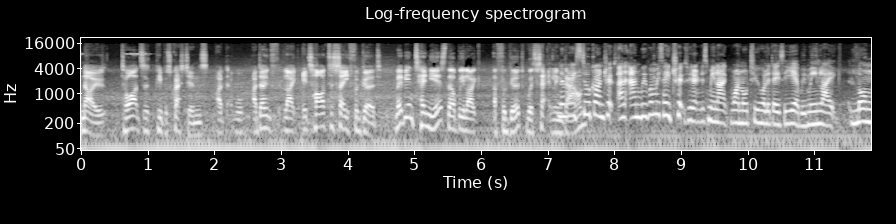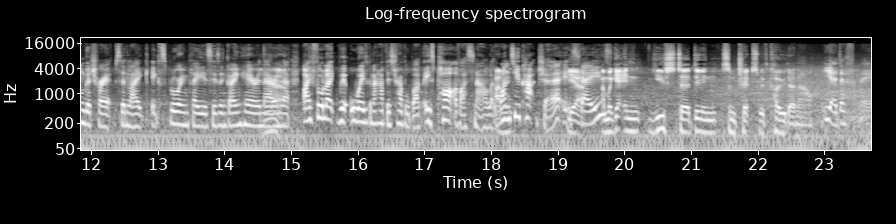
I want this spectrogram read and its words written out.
no to answer people's questions I, I don't like it's hard to say for good maybe in 10 years they'll be like a for good we're settling No, down we still go on trips, and and we when we say trips, we don't just mean like one or two holidays a year. We mean like longer trips and like exploring places and going here and there Yeah. and there. I feel like we're always gonna have this travel bug. It's part of us now. Like Um, once you catch it, it yeah stays. and we're getting used to doing some trips with Coda now yeah, definitely.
